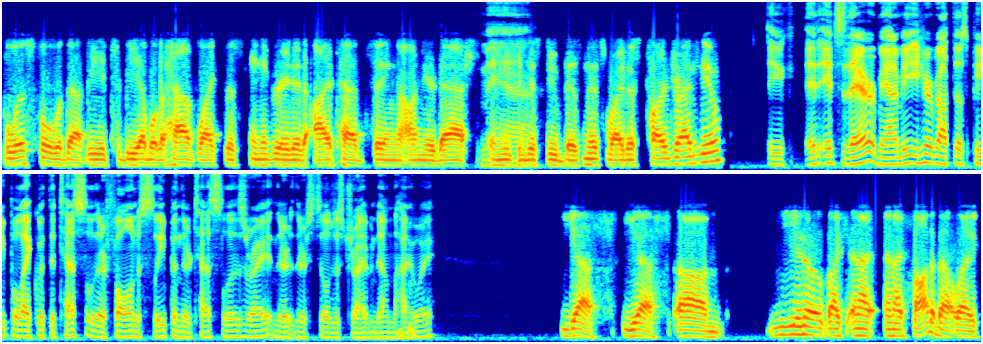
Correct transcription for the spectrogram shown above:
blissful would that be to be able to have like this integrated iPad thing on your dash and you can just do business while this car drives you? You, it, it's there, man. I mean, you hear about those people like with the Tesla, they're falling asleep in their Teslas, right? And they're they're still just driving down the highway. Yes, yes. Um, you know, like, and I and I thought about like,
